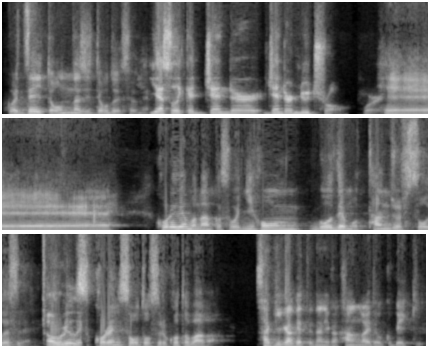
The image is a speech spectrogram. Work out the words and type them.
これ they と同じってことですよね。Yeah, so like a gender gender neutral word. へえ。これでもなんかすごい日本語でも誕生しそうですね。Oh, really? これに相当する言葉が。先駆けて何か考えておくべき。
